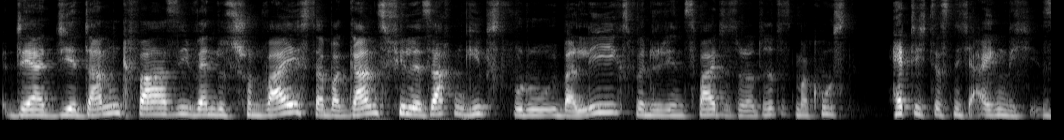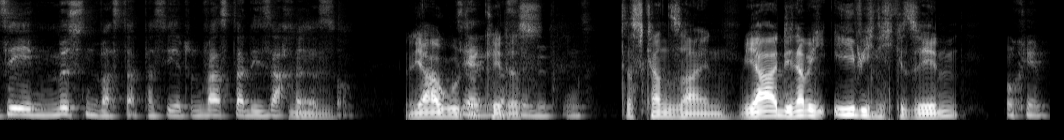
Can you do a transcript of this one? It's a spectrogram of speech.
der dir dann quasi, wenn du es schon weißt, aber ganz viele Sachen gibst, wo du überlegst, wenn du den zweites oder drittes Mal guckst, hätte ich das nicht eigentlich sehen müssen, was da passiert und was da die Sache Hm. ist. So. Ja, gut, Sehr okay, das, Film. Das kann sein. Ja, den habe ich ewig nicht gesehen. Okay.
